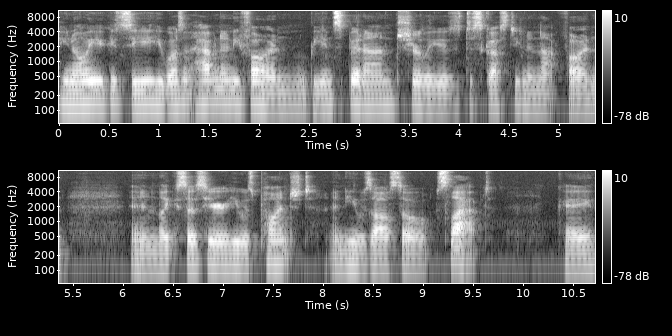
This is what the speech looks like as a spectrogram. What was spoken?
you know, you could see he wasn't having any fun. Being spit on surely is disgusting and not fun. And like it says here, he was punched and he was also slapped. Okay,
